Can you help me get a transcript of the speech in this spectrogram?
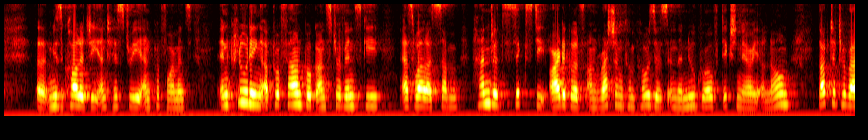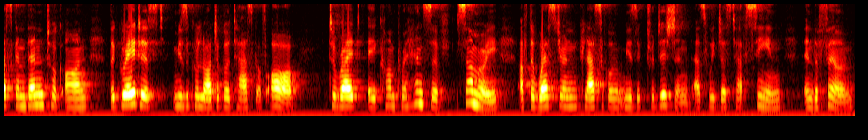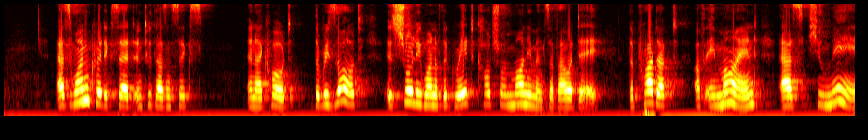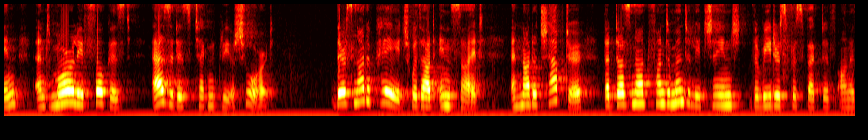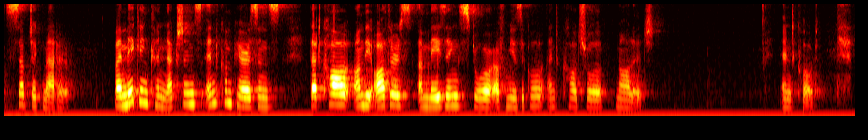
uh, musicology and history and performance, including a profound book on Stravinsky, as well as some 160 articles on Russian composers in the New Grove Dictionary alone, Dr. Taruskin then took on the greatest musicological task of all, to write a comprehensive summary of the Western classical music tradition, as we just have seen in the film. As one critic said in 2006, and I quote, the result is surely one of the great cultural monuments of our day, the product of a mind as humane and morally focused as it is technically assured. There's not a page without insight and not a chapter that does not fundamentally change the reader's perspective on its subject matter by making connections and comparisons that call on the author's amazing store of musical and cultural knowledge. End quote.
